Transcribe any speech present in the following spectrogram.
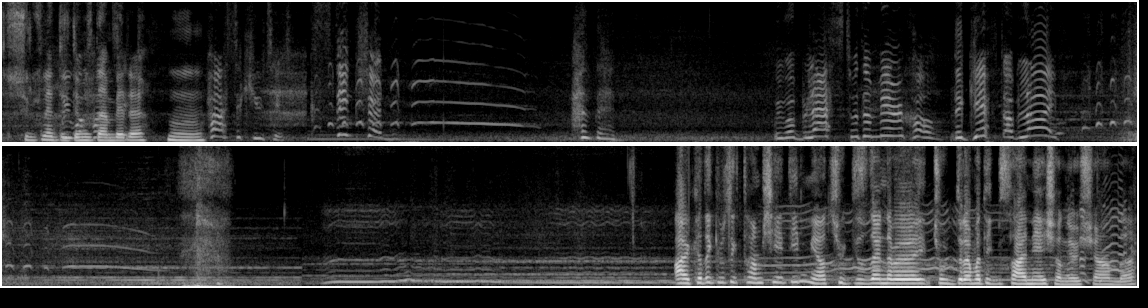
Sürgün edildiğimizden beri. Hmm. Persecuted. Extinction. And then we were blessed with a miracle, the gift of life. Arkadaki müzik tam şey değil mi ya? Türk dizilerinde böyle çok dramatik bir sahne yaşanıyor şu anda.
